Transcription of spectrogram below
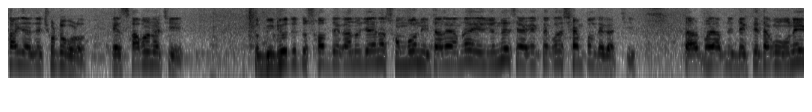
সাইজ আছে ছোট বড়। এর সাবান আছে। তো ভিডিওতে তো সব দেখানো যায় না সম্ভব নেই। তাহলে আমরা এই জন্য এক একটা করে স্যাম্পল দেখাচ্ছি। তারপরে আপনি দেখতে থাকুন অনেক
